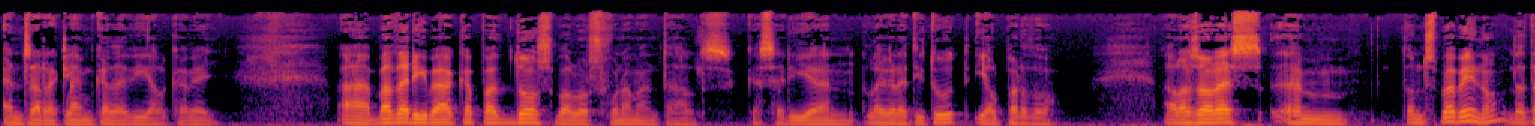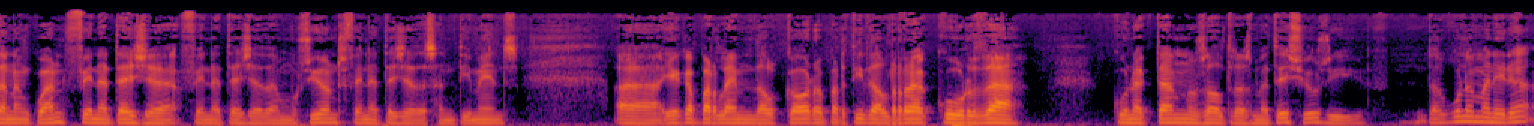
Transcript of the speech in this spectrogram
ens arreglem cada dia el cabell, eh, va derivar cap a dos valors fonamentals, que serien la gratitud i el perdó. Aleshores, eh, doncs va bé, no?, de tant en quant, fer neteja, fer neteja d'emocions, fer neteja de sentiments, eh, ja que parlem del cor a partir del recordar, connectar amb nosaltres mateixos i, d'alguna manera,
